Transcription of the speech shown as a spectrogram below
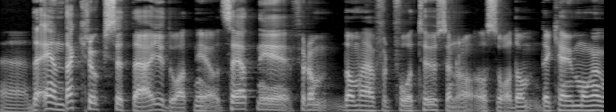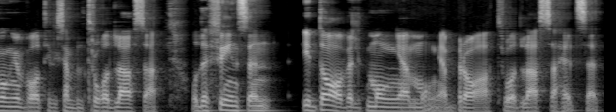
Eh, det enda kruxet är ju då att ni, säg att ni, för de, de här för 2000 och, och så, de, det kan ju många gånger vara till exempel trådlösa. Och det finns en, idag väldigt många, många bra trådlösa headset.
